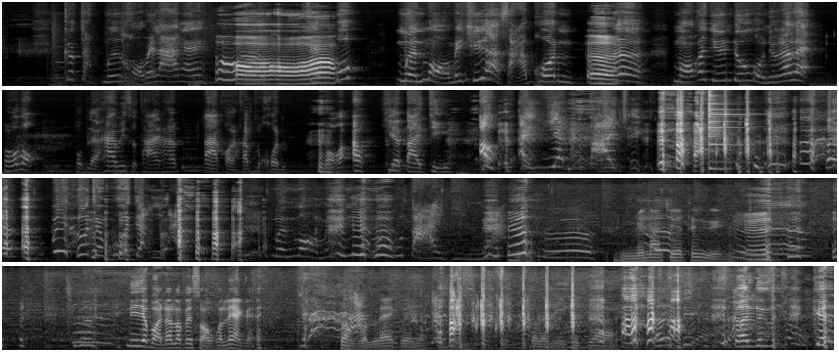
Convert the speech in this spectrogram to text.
ก็จับมือขอเวลาไงอ๋ออ๋อ เสร็จปุ๊บเหมือนหมอไม่เชื่อสามคน เออ เออ หมอก็ยืนดูผมอยู่นั่นแหละผมก็บอกผมเหลือห้าวิสุดท้ายนะครับ ตาก่อนครับทุกคนหมอก็เอ้าเฮียตายจริง เอ้าไอ้เฮียกูตายจริง ไม่รู้จะพูดยังไงเห มือนหมอไม่เชื่อว่ากูตายจริงนะเออไม่น่าเชื่อถือนี่จะบอกนะเราเป็นสองคนแรกเนี่ยสองคนแรกเลยนะกรณีทุกอย่าง ก่อนหนึ่งคือ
